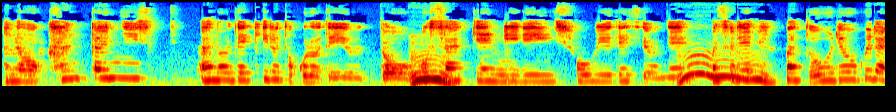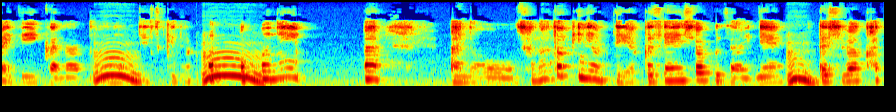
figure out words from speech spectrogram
あの、簡単にしあの、できるところで言うと、うんお酒、みりん、醤油ですよね。うんうんうんまあ、それ、まあ、同量ぐらいでいいかなと思うんですけども、うんここに、まあ、あの、その時によって薬膳食材ね、うん私は買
